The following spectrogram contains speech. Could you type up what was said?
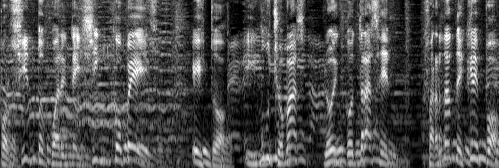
por 145 pesos. Esto y mucho más lo encontrás en Fernández Crespo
